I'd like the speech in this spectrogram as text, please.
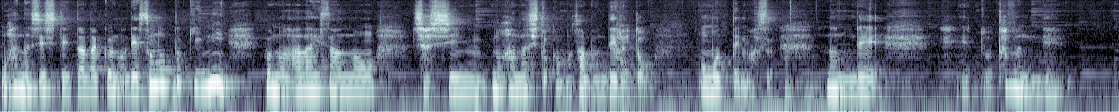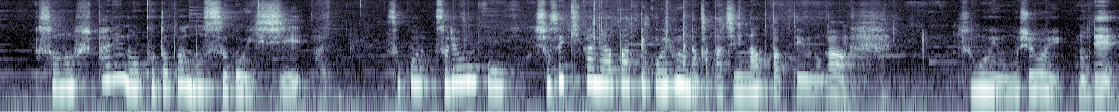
お話ししていただくのでその時にこの新井さんの写真の話とかも多分出ると思っています。なので、えっと、多分ねその2人の言葉もすごいしはいそこそれをこう書籍化にあたってこういう風な形になったっていうのがすごい面白いので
